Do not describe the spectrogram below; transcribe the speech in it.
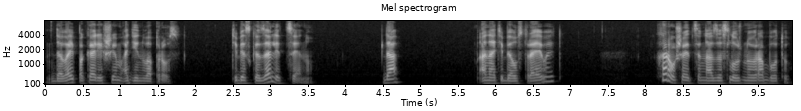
«Давай пока решим один вопрос. Тебе сказали цену?» «Да». Она тебя устраивает? Хорошая цена за сложную работу.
